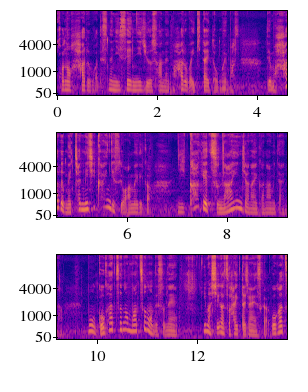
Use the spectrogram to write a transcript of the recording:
この春はですね2023年の春は行きたいと思います。でも春めっちゃ短いんですよアメリカ。2ヶ月ないんじゃないかなみたいな。もう5月の末のですね今4月入ったじゃないですか。5月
